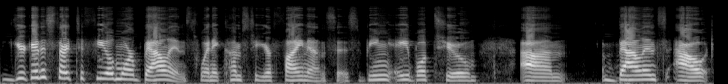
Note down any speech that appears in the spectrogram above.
you're going to start to feel more balance when it comes to your finances, being able to um, balance out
